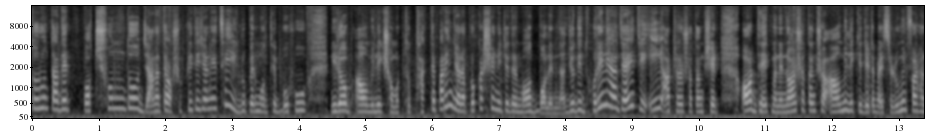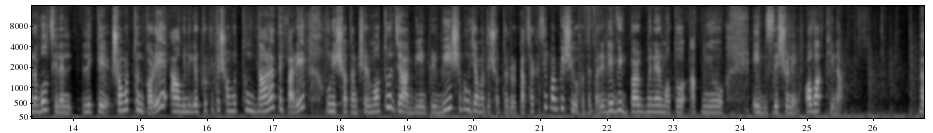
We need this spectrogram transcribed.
তরুণ তাদের পছন্দ জানাতে অস্বীকৃতি জানিয়েছে। এই গ্রুপের মধ্যে বহু নীরব আওয়ামী লীগ সমর্থক থাকতে পারেন যারা প্রকাশ্যে নিজেদের মত বলেন না। যদি ধরে নেওয়া যায় যে এই আঠারো শতাংশের অর্ধেক মানে নয় শতাংশ আওয়ামী লীগকে যেটা ব্যারিস্টার রুমিন ফারহানা বলছিলেন, লীগকে সমর্থন করে, আওয়ামী লীগের প্রকৃত সমর্থন দাঁড়াতে পারে উনিশ শতাংশের মতো, যা বিএনপির বিশ এবং জামাতের সতেরোর কাছাকাছি বা বেশিও হতে পারে। ডেভিড বার্গম্যানের মতো আপনিও এই বিশ্লেষণে অবাক কিনা? না,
